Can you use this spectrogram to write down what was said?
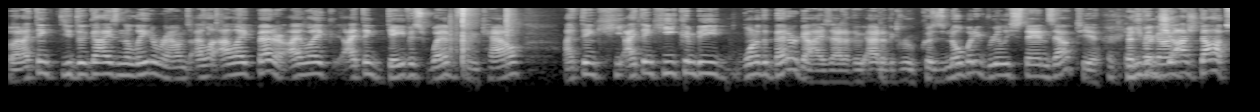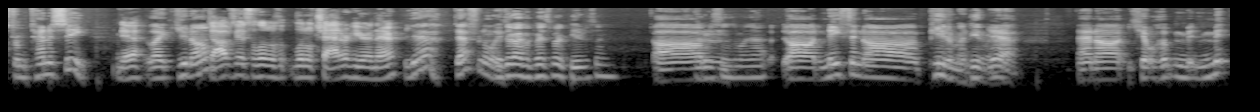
But I think the, the guys in the later rounds I, li- I like better. I like I think Davis Webb from Cal. I think he I think he can be one of the better guys out of the out of the group because nobody really stands out to you. Even guy? Josh Dobbs from Tennessee, Yeah, like you know, Dobbs gets a little little chatter here and there. yeah, definitely. Did I have a Pittsburgh, Peterson? Peterson, Um, something like that. uh, Nathan uh, Peterman, Peterman, Peterman, yeah, and uh, he'll, he'll mid, mid,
